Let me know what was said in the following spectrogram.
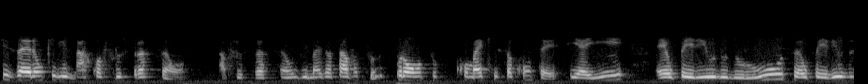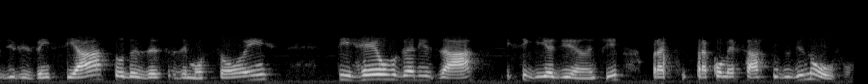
tiveram que lidar com a frustração. A frustração de, mas já estava tudo pronto, como é que isso acontece? E aí é o período do luto, é o período de vivenciar todas essas emoções, se reorganizar e seguir adiante para começar tudo de novo.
